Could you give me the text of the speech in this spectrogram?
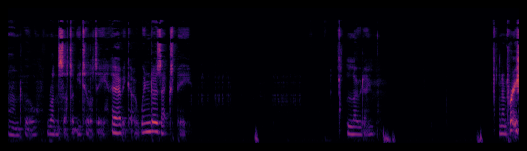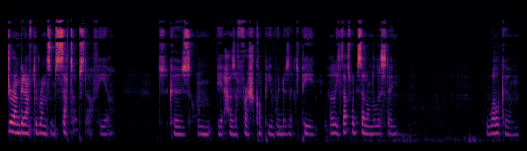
And we'll run setup utility. There we go. Windows XP. Loading. And I'm pretty sure I'm going to have to run some setup stuff here. Because um, it has a fresh copy of Windows XP. At least that's what it said on the listing. Welcome.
